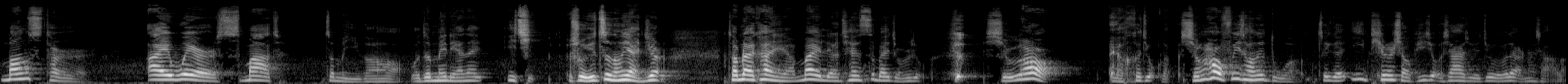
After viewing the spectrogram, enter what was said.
Monster Eyewear Smart 这么一个啊，我这没连在一起。属于智能眼镜，咱们来看一下，卖两千四百九十九，型号，哎呀，喝酒了，型号非常的多，这个一听小啤酒下去就有点那啥了，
